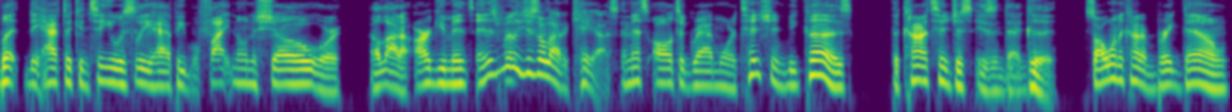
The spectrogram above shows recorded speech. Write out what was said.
But they have to continuously have people fighting on the show or a lot of arguments. And it's really just a lot of chaos. And that's all to grab more attention because the content just isn't that good. So I want to kind of break down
